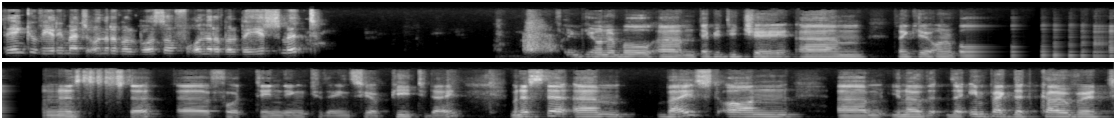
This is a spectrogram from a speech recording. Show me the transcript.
Thank you very much, Honorable Boshoff. Honorable Beyer Schmidt. Thank you, Honorable um, Deputy Chair. Um, Thank you, Honorable Minister, uh, for attending to the NCOP today. Minister, um, based on um, you know the, the impact that COVID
